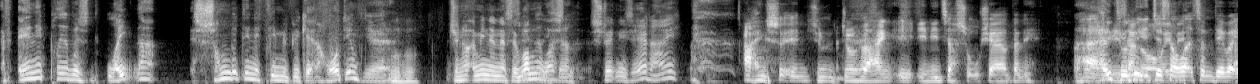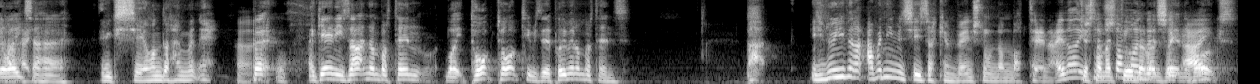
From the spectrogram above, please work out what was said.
if any player was like that, somebody in the team would be getting a hold of him. Yeah. Mm-hmm. Do you know what I mean? And if they weren't Straight in his listening, hair. straight in his head, aye. I think, so, do, you, know who I think he, he needs a Solskjaer, doesn't he? Uh, he's could a just to let somebody do what he likes. Aye. Uh, He'd excel under him, wouldn't he? but again, he's that number 10, like top, top teams, do they play with number 10s? But you know, even I wouldn't even say he's a conventional number ten either. He's Just a midfielder someone runs that's late like, in the box.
